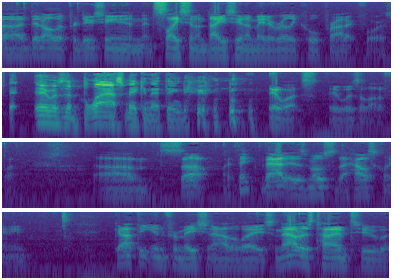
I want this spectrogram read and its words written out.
uh, did all the producing and, and slicing and dicing and made a really cool product for us. it was a blast making that thing, dude. It was. It was a lot of fun. Um, so I think that is most of the house cleaning. Got the information out of the way, so now it is time to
